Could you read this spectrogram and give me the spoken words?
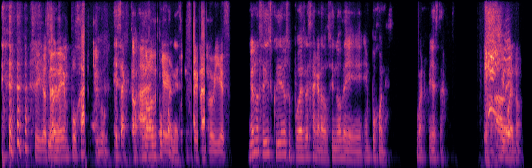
Sí, o sea, bueno. de empujar algo. Exacto. a no de empujones. poder sagrado y eso. Yo no estoy discutiendo su poder de sagrado, sino de empujones. Bueno, ya está. A y ver, bueno,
